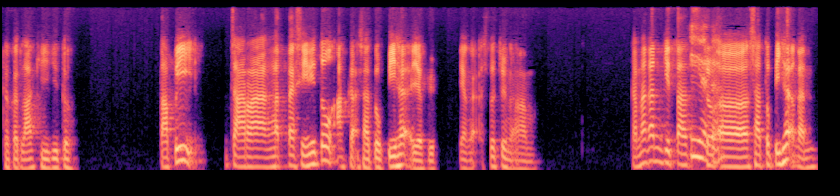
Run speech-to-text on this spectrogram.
deket lagi gitu. Tapi cara ngetes ini tuh agak satu pihak ya, Bib. Ya nggak setuju nggak kamu? Karena kan kita Iya. eh, satu pihak kan.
